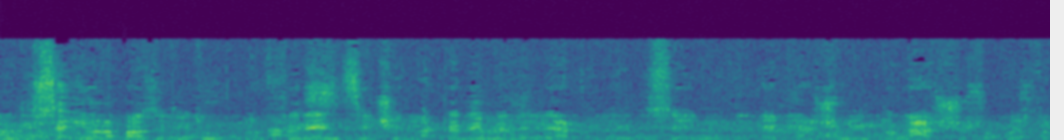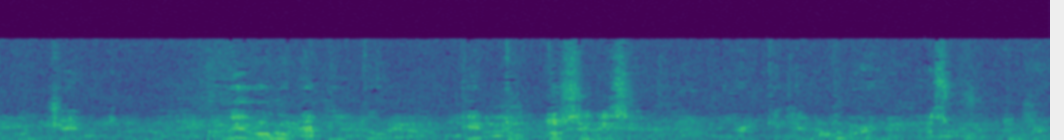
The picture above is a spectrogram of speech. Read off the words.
Il disegno è la base di tutto. A Firenze c'è l'Accademia delle Arti del Disegno perché il Rinascimento nasce su questo concetto. Avevano capito che tutto si disegna, l'architettura, la scultura,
